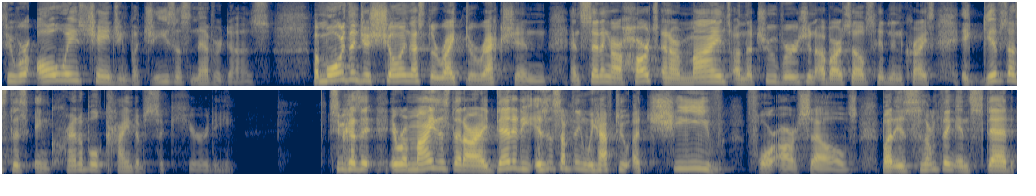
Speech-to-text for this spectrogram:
See, we're always changing, but Jesus never does. But more than just showing us the right direction and setting our hearts and our minds on the true version of ourselves hidden in Christ, it gives us this incredible kind of security. See, because it, it reminds us that our identity isn't something we have to achieve for ourselves, but is something instead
